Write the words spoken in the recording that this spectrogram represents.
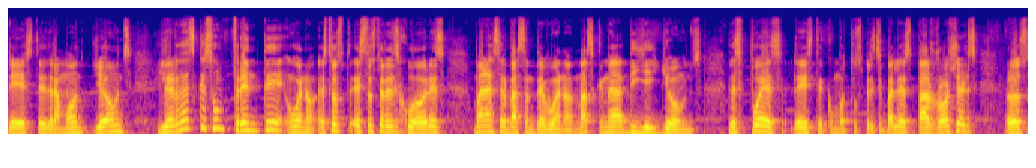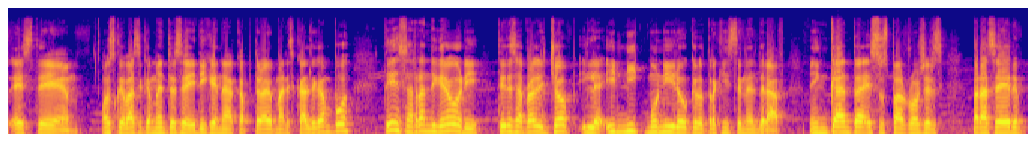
este Dramont Jones. Y la verdad es que es un frente. Bueno, estos, estos tres jugadores van a ser bastante buenos. Más que nada DJ Jones. Después, este, como tus principales pass rushers, los, este, los que básicamente se dirigen a capturar el mariscal de campo. Tienes a Randy Gregory, tienes a Bradley Chop y, Nick Moniro que lo trajiste en el draft. Me encanta esos pass rushers para hacer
